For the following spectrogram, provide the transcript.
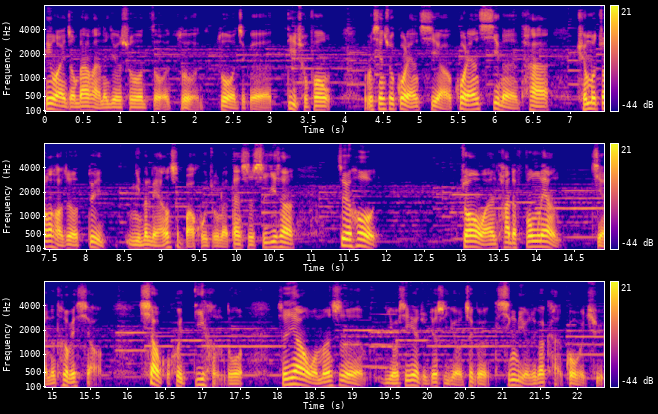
另外一种办法呢，就是说做做做这个地出风。我们先说过凉器啊，过凉器呢，它。全部装好之后，对你的梁是保护住了，但是实际上最后装完它的风量减的特别小，效果会低很多。实际上我们是有些业主就是有这个心里有这个坎过不去。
